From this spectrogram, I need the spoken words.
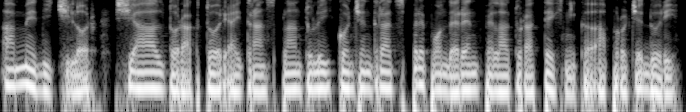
a medicilor și a altor actori ai transplantului concentrați preponderent pe latura tehnică a procedurii.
